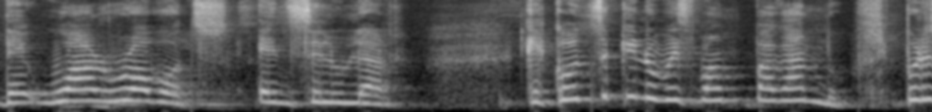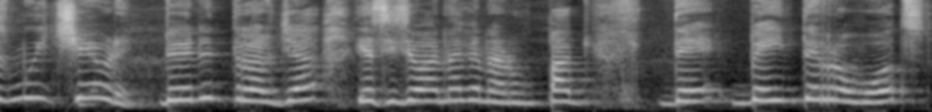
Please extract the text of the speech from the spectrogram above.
de War Robots en celular. Que conste que no me están pagando, pero es muy chévere. Deben entrar ya y así se van a ganar un pack de 20 robots,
